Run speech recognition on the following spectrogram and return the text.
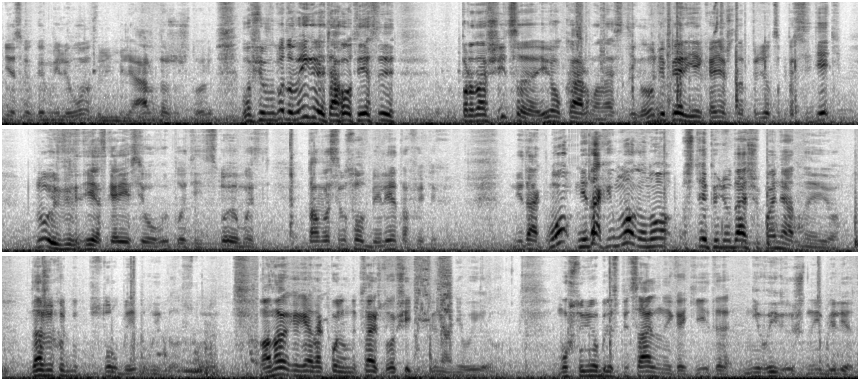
несколько миллионов или миллиард даже, что ли. В общем, кто-то выиграет, а вот если продавщица, ее карма настигла. Ну, теперь ей, конечно, придется посидеть. Ну, и вернее, скорее всего, выплатить стоимость. Там 800 билетов этих. Не так, ну, не так и много, но степень удачи понятна ее. Даже хоть бы 100 рублей бы выиграла, она, как я так понял, написала, что вообще ни хрена не выиграла. Может, у нее были специальные какие-то невыигрышные билеты.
